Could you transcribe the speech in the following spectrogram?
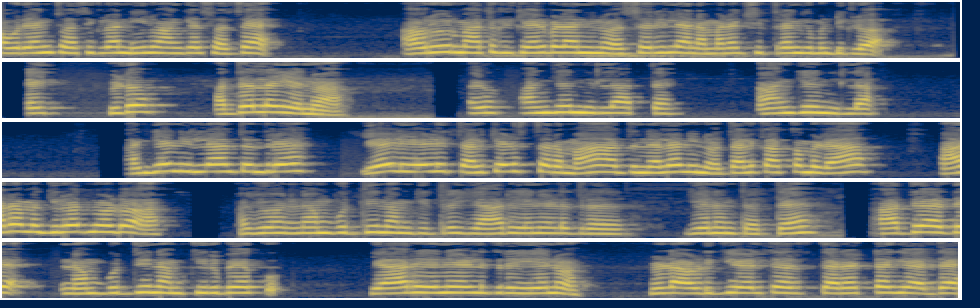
ಅವ್ರ ಹೆಂಗ್ ಸೊಸಿಗಳ, ನೀನು ಹಂಗೆ ಸೊಸೆ. ಅವ್ರ ಇವ್ರ ಮಾತುಗಳು ಕೇಳಬೇಡ ನೀನು. ಸರಿ ಇಲ್ಲ, ನಮ್ಮ ಮನೆಗೆ ಚಿತ್ರಂಗಿ ಮುಂಟಿಗಳು ಏಯ್, ಬಿಡು. ಅದೆಲ್ಲ ಏನು? ಅಯ್ಯೋ, ಹಂಗೇನಿಲ್ಲ ಅತ್ತೆ. ಹಂಗೇನಿಲ್ಲ. ಹಂಗೇನಿಲ್ಲ ಅಂತಂದ್ರೆ? ಹೇಳಿ ಹೇಳಿ ತಲೆ ಕೆಡಿಸ್ತಾರಮ್ಮ. ಅದನ್ನೆಲ್ಲ ನೀನು ತಲೆ ಹಾಕೊಂಬೇಡ. ಆರಾಮಾಗಿರೋದು ನೋಡು. ಅಯ್ಯೋ ನಮ್ಮ ಬುದ್ಧಿ ನಮ್ಗಿದ್ರೆ ಯಾರು ಏನು ಹೇಳಿದ್ರೆ? ಏನಂತತ್ತೆ ಅದೇ ಅದೇ. ನಮ್ಮ ಬುದ್ಧಿ ನಮ್ಗಿರ್ಬೇಕು ಯಾರು ಏನು ಹೇಳಿದ್ರೆ ಏನು? ನೋಡು ಹುಡುಗಿ ಹೇಳ್ತಾ ಕರೆಕ್ಟಾಗಿ ಅದೇ.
